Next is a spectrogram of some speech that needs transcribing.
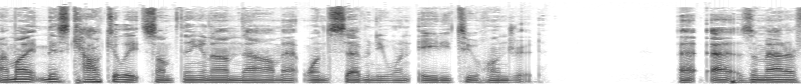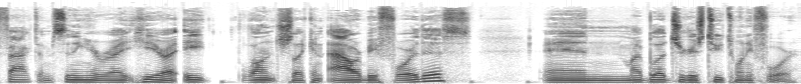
I might miscalculate something and I'm now I'm at 170, 180, 200. As a matter of fact, I'm sitting here right here. I ate lunch like an hour before this and my blood sugar is 224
